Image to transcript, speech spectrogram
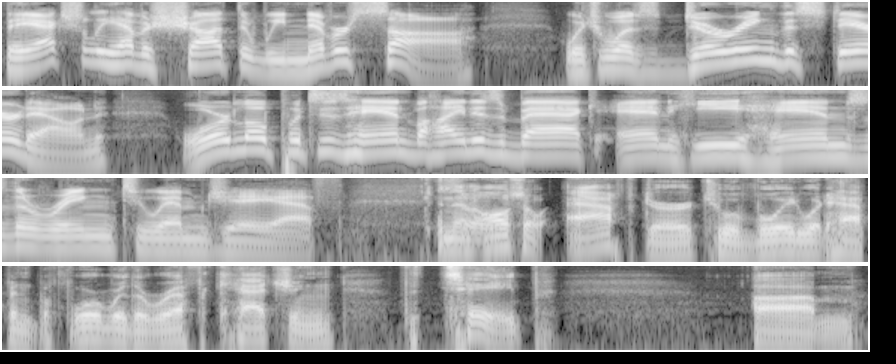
they actually have a shot that we never saw, which was during the stare down. Wardlow puts his hand behind his back and he hands the ring to MJF. And then also after, to avoid what happened before, where the ref catching the tape, um,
